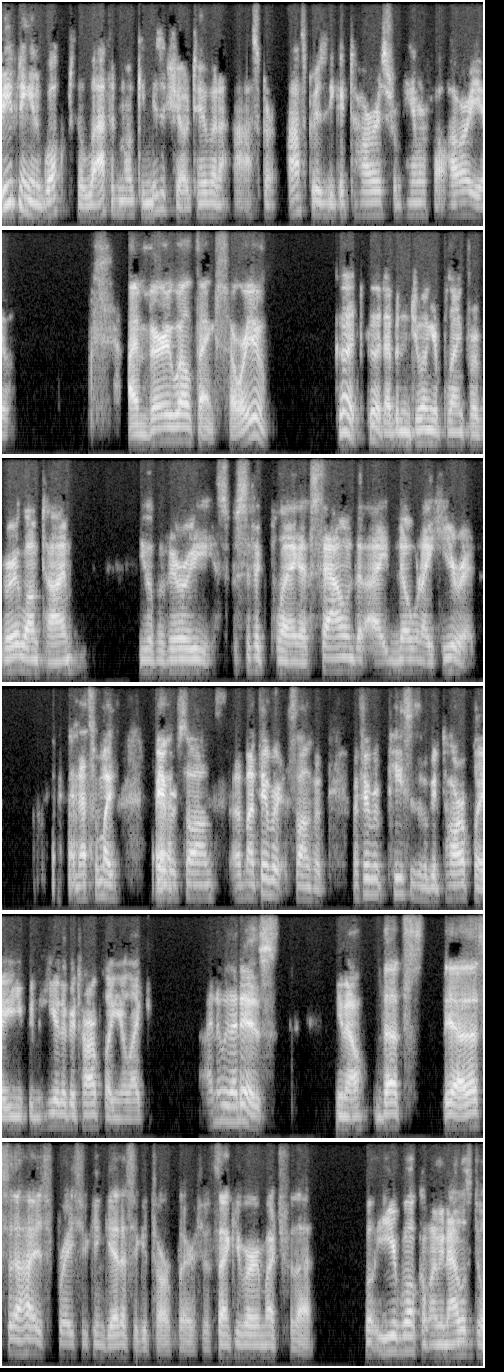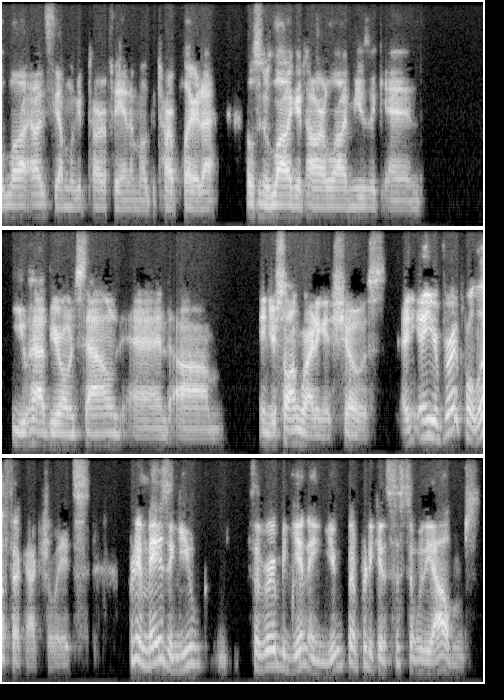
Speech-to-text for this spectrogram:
Good evening and welcome to the Laughing Monkey Music Show. Today with Oscar. Oscar is the guitarist from Hammerfall. How are you? I'm very well, thanks. How are you? Good, good. I've been enjoying your playing for a very long time. You have a very specific playing, a sound that I know when I hear it. And that's one of my Yeah, favorite songs. Uh, my favorite songs, my favorite pieces of a guitar player. You can hear the guitar playing. You're like, I know who that is. You know. that's yeah, that's the highest praise you can get as a guitar player. So thank you very much for that. Well, you're welcome. I mean, I listen to a lot. Obviously, I'm a guitar fan. I'm a guitar player. I listen to a lot of guitar, a lot of music, and you have your own sound and um in your songwriting it shows and, and you're very prolific actually it's pretty amazing you from the very beginning you've been pretty consistent with the albums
